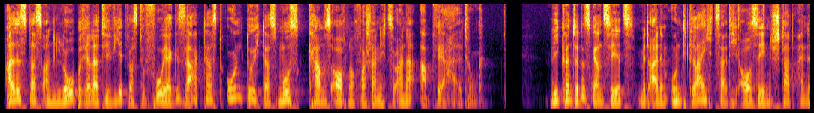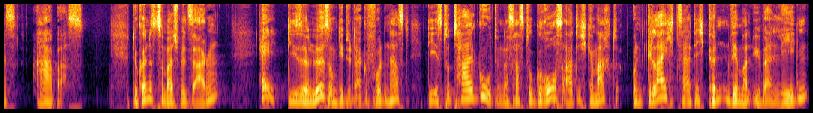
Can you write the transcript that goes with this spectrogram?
alles das an Lob relativiert, was du vorher gesagt hast und durch das Muss kam es auch noch wahrscheinlich zu einer Abwehrhaltung. Wie könnte das Ganze jetzt mit einem und gleichzeitig aussehen statt eines Abers? Du könntest zum Beispiel sagen, hey, diese Lösung, die du da gefunden hast, die ist total gut und das hast du großartig gemacht und gleichzeitig könnten wir mal überlegen,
